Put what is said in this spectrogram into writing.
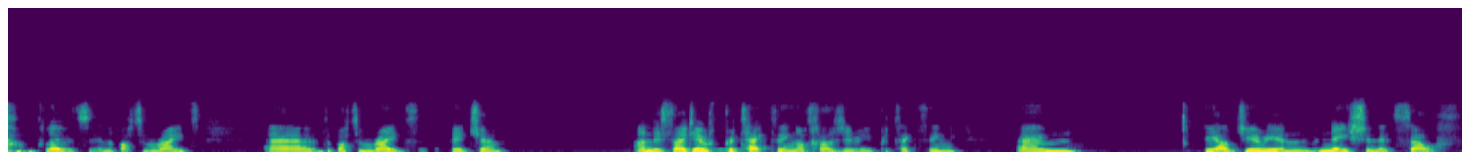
clothes in the bottom right, uh, the bottom right picture. And this idea of protecting Notre Algérie, protecting um, the Algerian nation itself.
